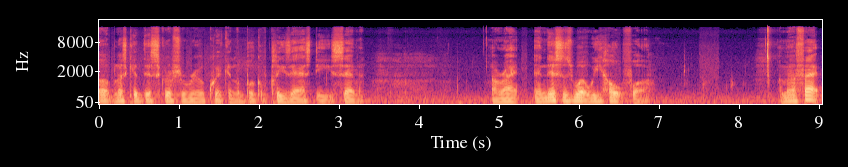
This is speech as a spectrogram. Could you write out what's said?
up. Let's get this scripture real quick in the book of Ecclesiastes 7. All right. And this is what we hope for. A matter of fact,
